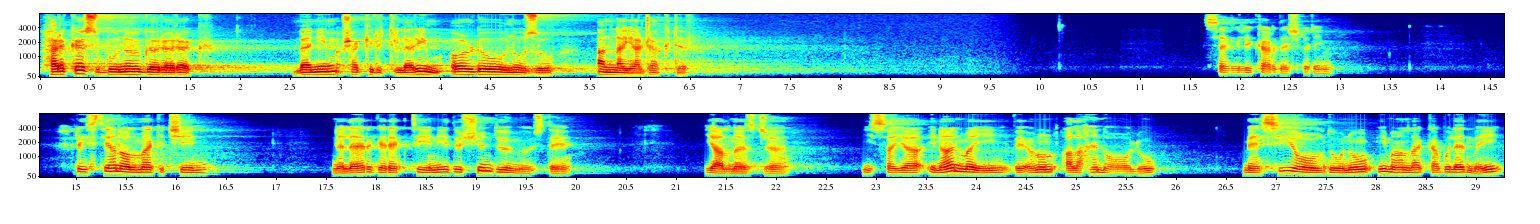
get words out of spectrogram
herkes bunu görerek benim şakirtlerim olduğunuzu anlayacaktır. Sevgili kardeşlerim, Hristiyan olmak için neler gerektiğini düşündüğümüzde yalnızca İsa'ya inanmayı ve onun Allah'ın oğlu, Mesih olduğunu imanla kabul etmeyi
